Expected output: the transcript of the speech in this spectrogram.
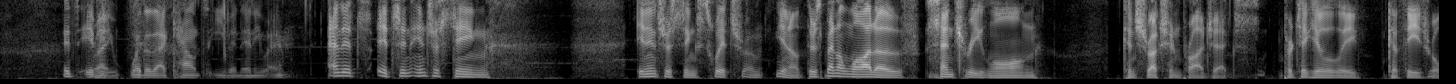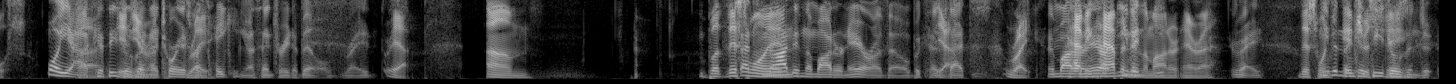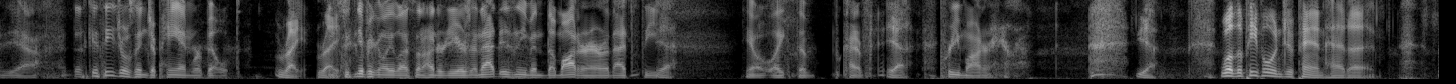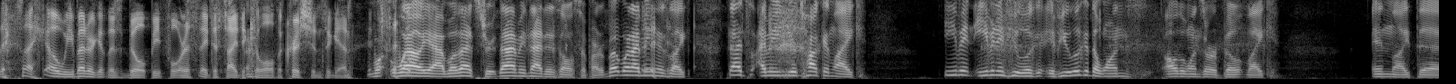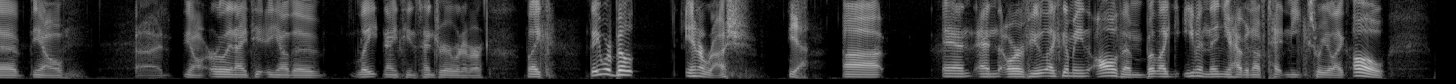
it's iffy Right. whether that counts even anyway. and it's it's an interesting an interesting switch from you know there's been a lot of century long construction projects particularly cathedrals Well, yeah, Uh, cathedrals are Europe, notorious right. for taking a century to build, right? yeah um but this that's one not in the modern era though, because Yeah. that's right in modern having era. happened even, in the modern era right? this one's even the interesting cathedrals in yeah, the cathedrals in Japan were built right right significantly less than 100 years, and that isn't even the modern era. That's the yeah you know like the kind of yeah pre-modern era. Yeah. Well, the people in Japan had a. They're like, oh, we better get this built before they decide to kill all the Christians again. Well, well, yeah, well, that's true. I mean, that is also part of. it. But what I mean is like that's. I mean, you're talking like even even if you look at if you look at the ones all the ones that were built like in like the you know uh, you know early 19 you know the late 19th century or whatever like they were built in a rush Yeah. uh and and or if you like i mean all of them but like even then you have enough techniques where you're like oh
